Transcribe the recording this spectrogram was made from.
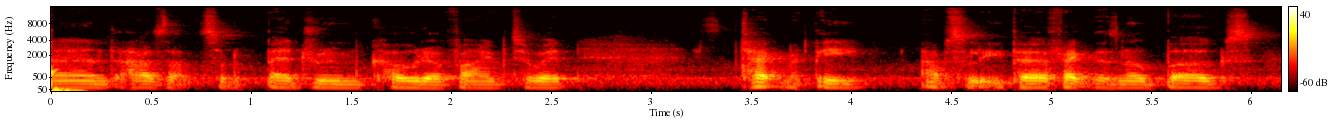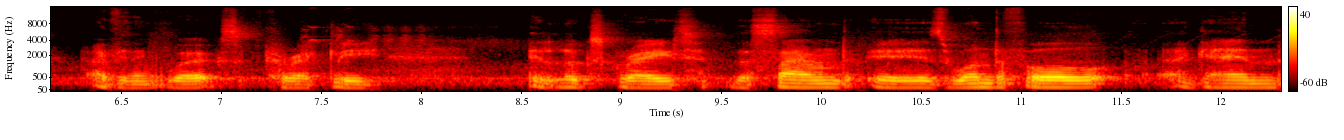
and has that sort of bedroom coder vibe to it. It's technically absolutely perfect. There's no bugs. Everything works correctly. It looks great. The sound is wonderful. Again,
